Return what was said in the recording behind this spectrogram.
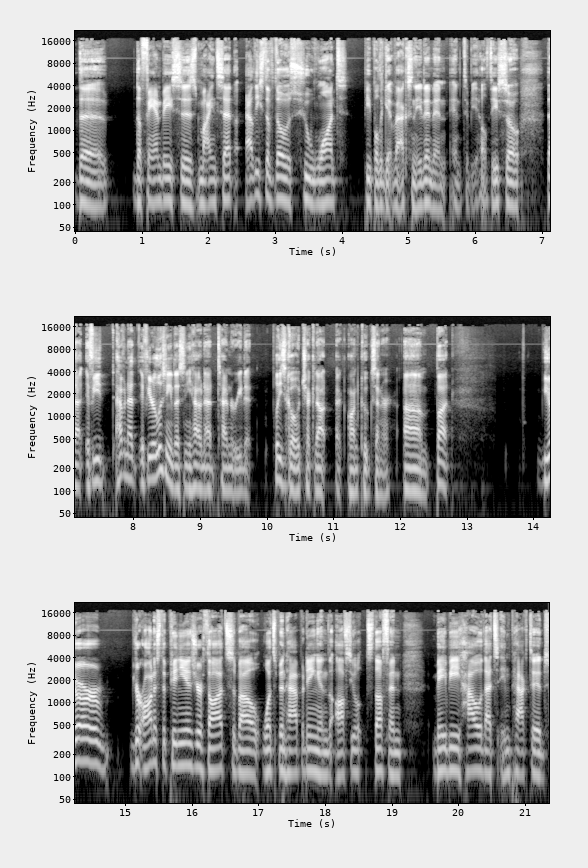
the the fan base's mindset, at least of those who want people to get vaccinated and, and to be healthy. So that if you haven't had, if you're listening to this and you haven't had time to read it, please go check it out on CougCenter. Um, but your your honest opinions, your thoughts about what's been happening and the off field stuff, and maybe how that's impacted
